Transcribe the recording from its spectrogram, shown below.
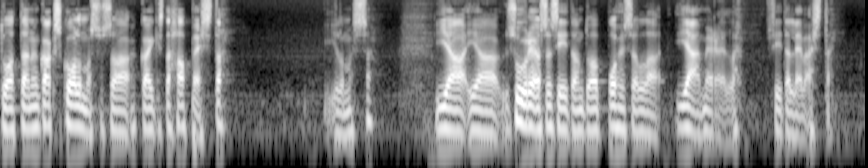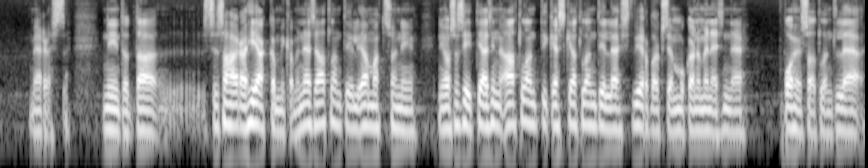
tuottaa noin kaksi kolmasosaa kaikista hapesta ilmassa. Ja, ja suuri osa siitä on tuolla pohjoisella jäämerellä, siitä levästä meressä. Niin tota, se Saharan hiekka, mikä menee se Atlantin yli Amazoniin, niin osa siitä jää sinne Atlantti, Keski-Atlantille, sitten virtauksen mukana menee sinne Pohjois-Atlantille ja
